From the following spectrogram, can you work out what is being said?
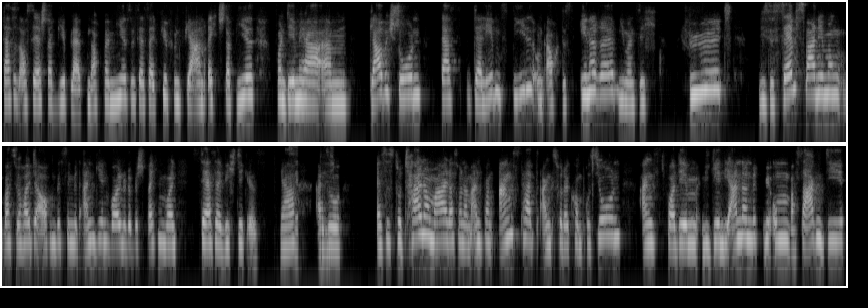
dass es auch sehr stabil bleibt. Und auch bei mir ist es ja seit vier, fünf Jahren recht stabil. Von dem her ähm, glaube ich schon, dass der Lebensstil und auch das Innere, wie man sich fühlt, diese Selbstwahrnehmung, was wir heute auch ein bisschen mit angehen wollen oder besprechen wollen, sehr, sehr wichtig ist. Ja, also es ist total normal, dass man am Anfang Angst hat, Angst vor der Kompression, Angst vor dem, wie gehen die anderen mit mir um, was sagen die,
